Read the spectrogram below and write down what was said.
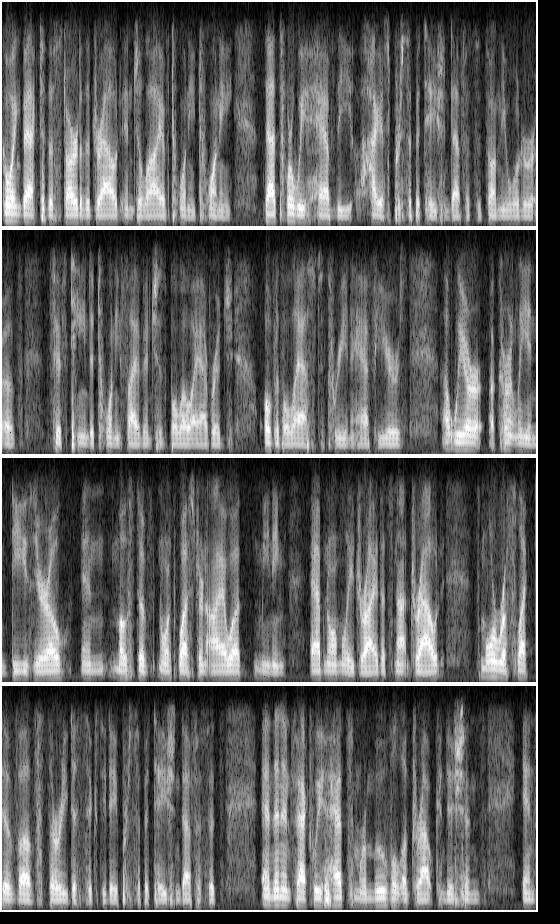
going back to the start of the drought in July of 2020, that's where we have the highest precipitation deficits on the order of 15 to 25 inches below average over the last three and a half years. Uh, we are uh, currently in D0 in most of northwestern Iowa, meaning abnormally dry. That's not drought. It's more reflective of 30 to 60 day precipitation deficits. And then, in fact, we've had some removal of drought conditions in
